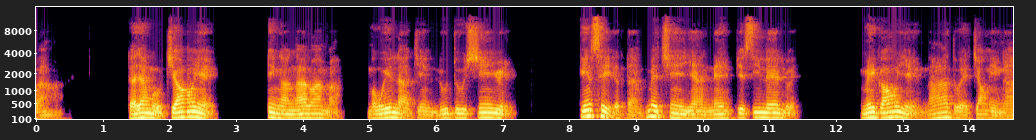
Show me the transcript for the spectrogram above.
ပါဒါကြောင့်မို့ကျောင်းရဲ့အင်္ဂါ၅ပါးမှာမဝေးလာခြင်းလူသူရှင်း၍ကင်းစိတ်အတန်မှဲ့ခြင်းရန်နဲ့ပစ္စည်းလဲလွယ်မိကောင်းရဲ့ငါးသွယ်ကြောင်းအင်္ဂါ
